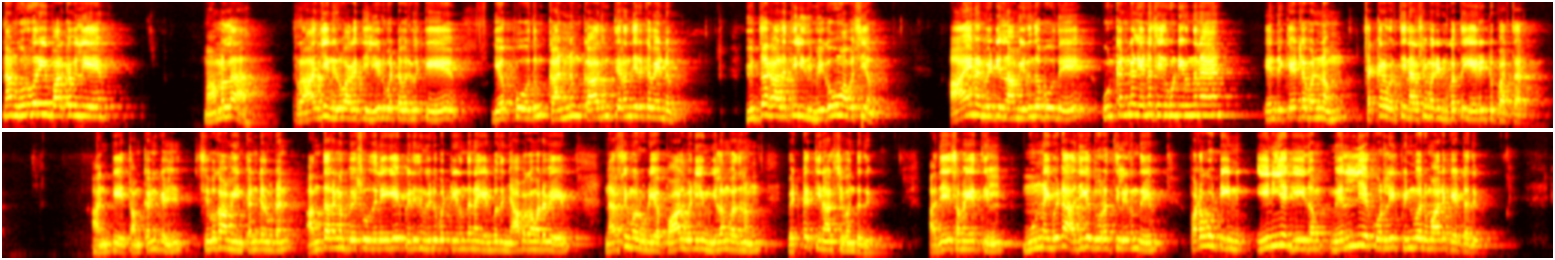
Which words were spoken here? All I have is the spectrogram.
நான் ஒருவரையும் பார்க்கவில்லையே. மாமல்லா ராஜ்ய நிர்வாகத்தில் ஈடுபட்டவர்களுக்கு எப்போதும் கண்ணும் காதும் திறந்திருக்க வேண்டும். யுத்த காலத்தில் இது மிகவும் அவசியம். ஆயனர் வீட்டில் நாம் இருந்தபோது உன் கண்கள் என்ன செய்து கொண்டிருந்தன? என்று கேட்ட வண்ணம் சக்கரவர்த்தி நரசிம்மரின் முகத்தை ஏறிட்டு பார்த்தார். அங்கே தம் கண்கள் சிவகாமியின் கண்களுடன் அந்தரங்கம் பேசுவதிலேயே பெரிதும் ஈடுபட்டிருந்தன என்பது ஞாபகம் வரவே நரசிம்மருடைய பால்வடியும் இளம் வதனம் வெட்கத்தினால் சிவந்தது. அதே சமயத்தில் முன்னை விட அதிக தூரத்திலிருந்து படகோட்டியின் இனிய கீதம் மெல்லிய குரலில் பின்வருமாறு கேட்டது.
